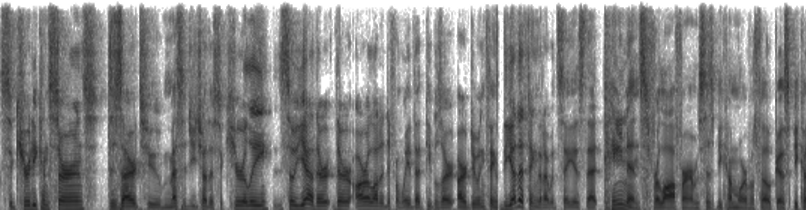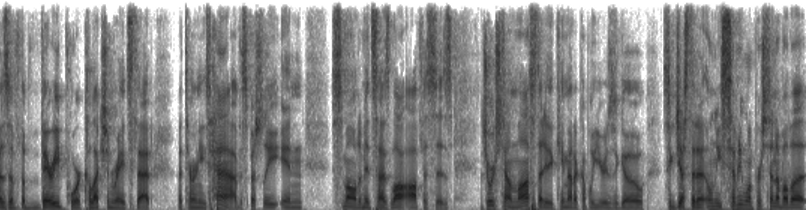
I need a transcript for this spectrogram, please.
security concerns desire to message each other securely. So yeah there there are a lot of different ways that people are, are doing things. The other thing that i would say is that payments for law firms has become more of a focus because of the very poor collection rates that attorneys have especially in small to mid-sized law offices. Georgetown law study that came out a couple years ago suggested that only 71% of all the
